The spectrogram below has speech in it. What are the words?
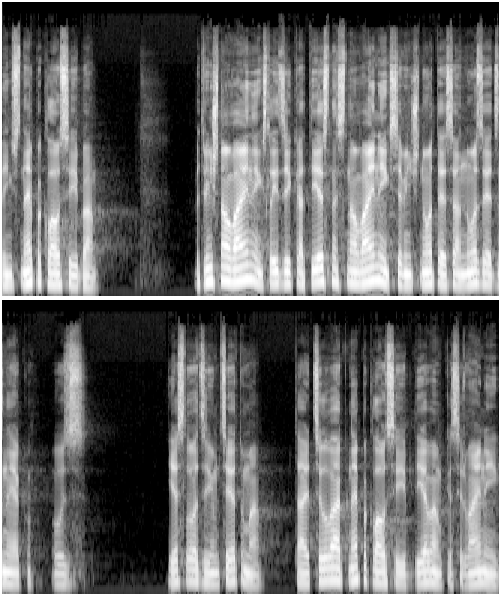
viņus nepaklausībā. Bet viņš nav vainīgs, līdzīgi kā tiesnesis nav vainīgs, ja viņš notiesā noziedznieku uz ieslodzījumu cietumā. Tā ir cilvēku nepaklausība Dievam, kas ir vainīga.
